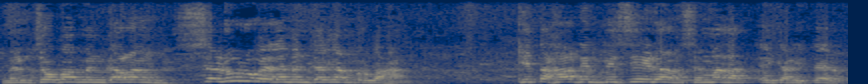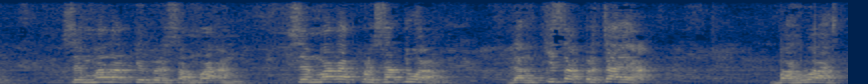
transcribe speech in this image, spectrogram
mencoba menggalang seluruh elemen jaringan perubahan. Kita hadir di sini dalam semangat egaliter, semangat kebersamaan, semangat persatuan, dan kita percaya bahwa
